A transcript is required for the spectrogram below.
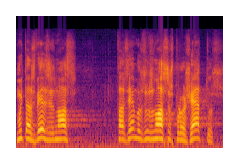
Muitas vezes nós fazemos os nossos projetos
